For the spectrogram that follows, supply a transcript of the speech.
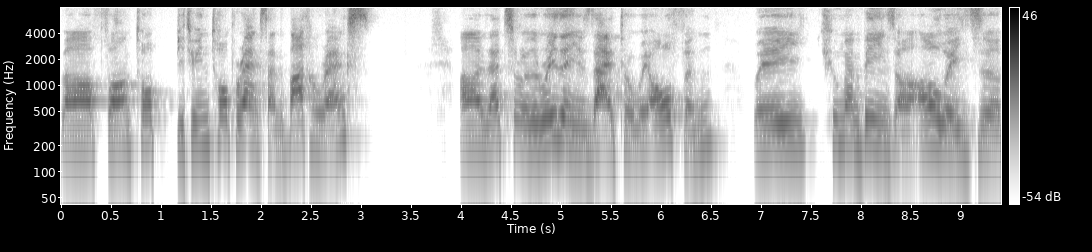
uh, from top between top ranks and bottom ranks. Uh, that's the reason is that we often we human beings are always uh,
